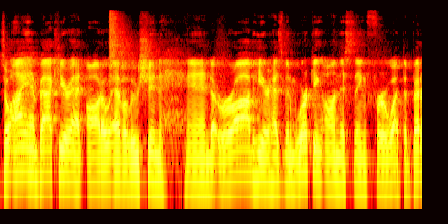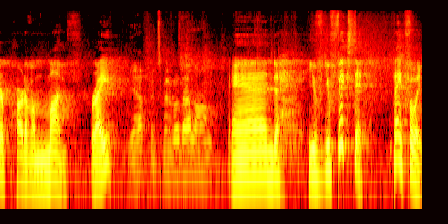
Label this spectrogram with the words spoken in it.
So I am back here at Auto Evolution, and Rob here has been working on this thing for what, the better part of a month, right? Yep, it's been about that long. And you've you fixed it, thankfully.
